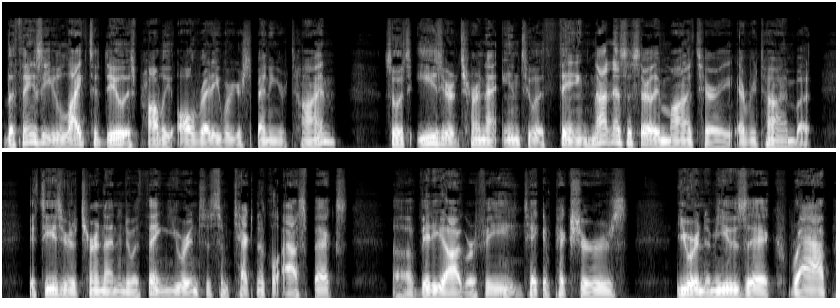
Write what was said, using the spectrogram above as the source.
the things that you like to do is probably already where you're spending your time. So it's easier to turn that into a thing, not necessarily monetary every time, but it's easier to turn that into a thing. You were into some technical aspects, uh, videography, taking pictures. You were into music, rap,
